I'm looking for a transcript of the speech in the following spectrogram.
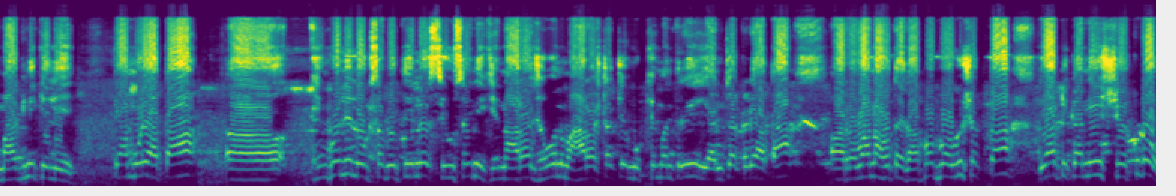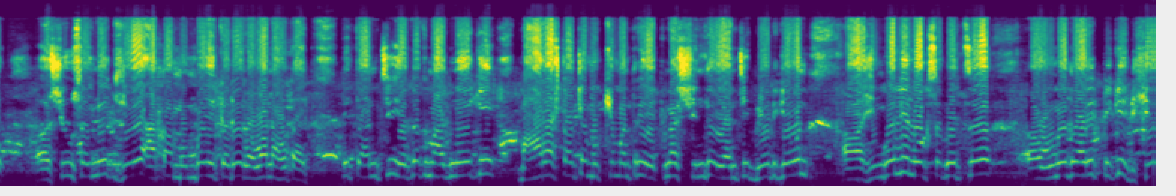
मागणी केली. आहे त्यामुळे आता हिंगोली लोकसभेतील शिवसैनिक हे नाराज होऊन महाराष्ट्राचे मुख्यमंत्री यांच्याकडे आता रवाना होत आहेत. आपण बघू शकता या ठिकाणी शेकडो शिवसैनिक हे आता मुंबईकडे रवाना होत आहेत. की त्यांची एकच मागणी आहे की महाराष्ट्राचे मुख्यमंत्री एकनाथ शिंदे यांची भेट घेऊन हिंगोली लोकसभेचं यांचं उमेदवारी तिकीट हे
